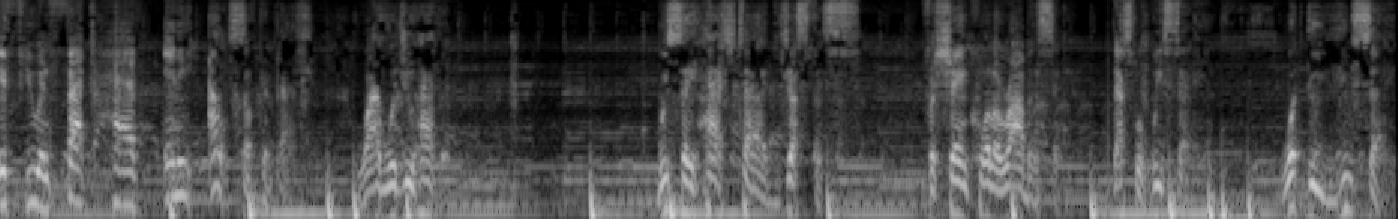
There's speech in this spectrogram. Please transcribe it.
If you in fact have any ounce of compassion, why would you have it? We say hashtag justice for Shane Shanquella Robinson. That's what we say. What do you say?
